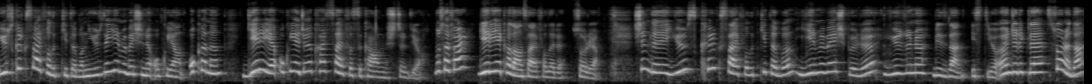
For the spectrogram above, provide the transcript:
140 sayfalık kitabın %25'ini okuyan Okan'ın geriye okuyacağı kaç sayfası kalmıştır diyor. Bu sefer geriye kalan sayfaları soruyor. Şimdi 140 sayfalık kitabın 25 bölü 100'ünü bizden istiyor. Öncelikle sonra da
